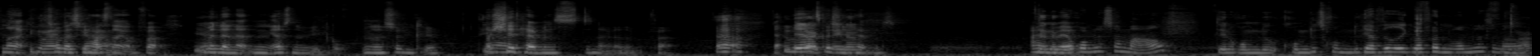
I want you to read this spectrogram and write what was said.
Nej, Det kan jeg tror det faktisk, vi har snakket om før. Ja. Men den er, den er sådan virkelig god. Den er så hyggelig. Og ja. Shit Happens, det snakker jeg om før. Ja, Jeg Det er elsker Shit. Happens. Ej, Den er er jeg rumler så meget. Det er en rumle, rumletrumle. Jeg ved ikke, hvorfor den rumler så meget. Nej,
